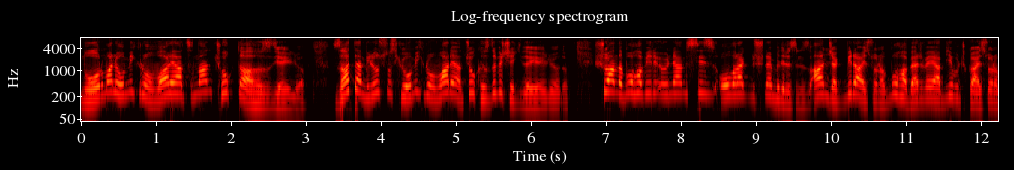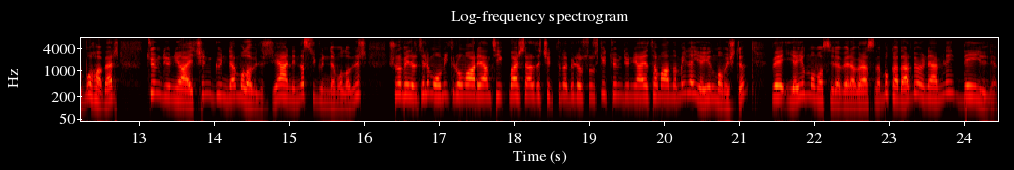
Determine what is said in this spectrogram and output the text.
normal omikron varyantından çok daha hızlı yayılıyor. Zaten biliyorsunuz ki omikron varyantı çok hızlı bir şekilde yayılıyordu. Şu anda bu haberi önemsiz olarak düşünebilirsiniz. Ancak bir ay sonra bu haber veya bir buçuk ay sonra bu haber tüm dünya için gündem olabilir. Yani nasıl gündem olabilir? Şunu belirtelim omikron varyantı ilk başlarda çıktığında biliyorsunuz ki tüm dünyaya tam anlamıyla yayılmamıştı. Ve yayılmamasıyla beraber aslında bu kadar da önemli değildi.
